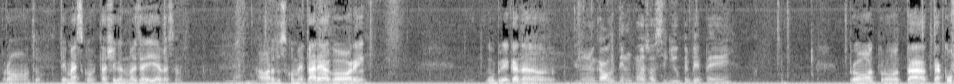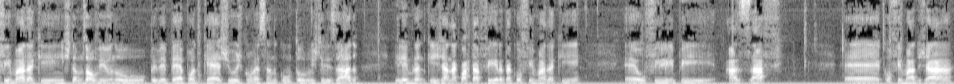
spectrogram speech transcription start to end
Pronto. Tem mais, com- tá chegando mais aí, Everson? A hora dos comentários é agora, hein? Não brinca não. Júnior Galdino começou a seguir o PBPE. Pronto, pronto. Tá, tá confirmado aqui. hein? Estamos ao vivo no PBPE Podcast, hoje conversando com o Torum Estilizado. E lembrando que já na quarta-feira tá confirmado aqui. É o Felipe Azaf. É, confirmado já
